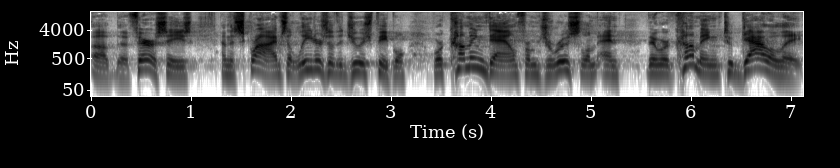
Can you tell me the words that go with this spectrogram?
uh, the Pharisees and the scribes, the leaders of the Jewish people, were coming down from Jerusalem and they were coming to Galilee.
